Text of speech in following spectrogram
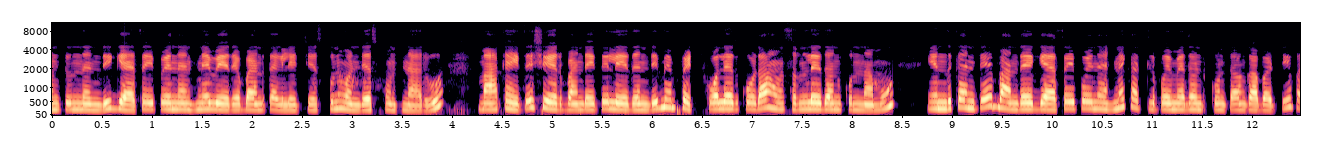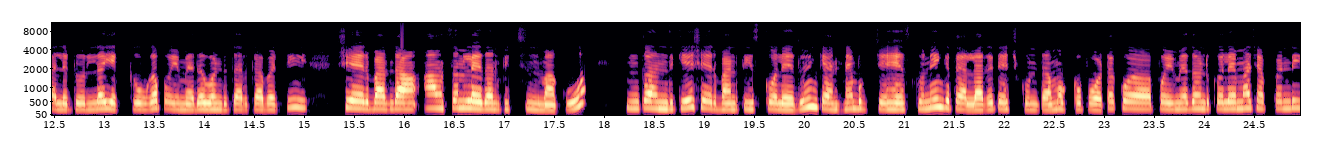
ఉంటుందండి. గ్యాస్ అయిపోయిన వెంటనే వేరే బండ తగిలిచ్చేసుకుని వండేసుకుంటున్నారు. మాకైతే షేర్ బండ్ అయితే లేదండి. మేము పెట్టుకోలేదు కూడా అవసరం లేదనుకున్నాము. ఎందుకంటే బండ గ్యాస్ అయిపోయిన వెంటనే కట్టెల పొయ్యి మీద వండుకుంటాం కాబట్టి పల్లెటూరులో ఎక్కువగా పొయ్యి మీద వండుతారు కాబట్టి షేర్ బండ అవసరం లేదనిపించింది మాకు. ఇంకా అందుకే షేర్ బండ తీసుకోలేదు. ఇంక వెంటనే బుక్ చేసేసుకుని ఇంక తెల్లారి తెచ్చుకుంటాము. ఒక్క పూట కో- పొయ్యి మీద వండుకోలేమా చెప్పండి?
